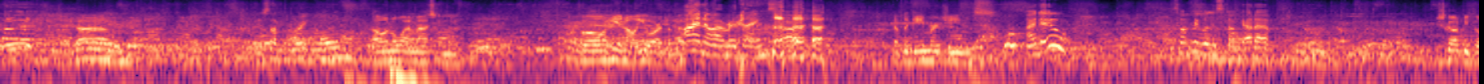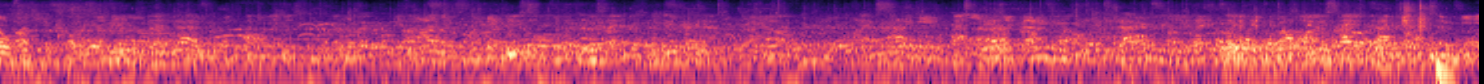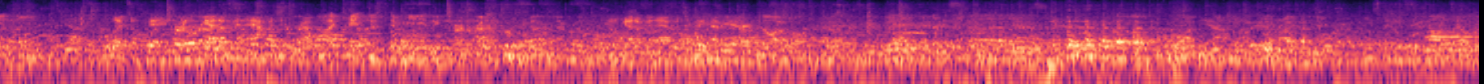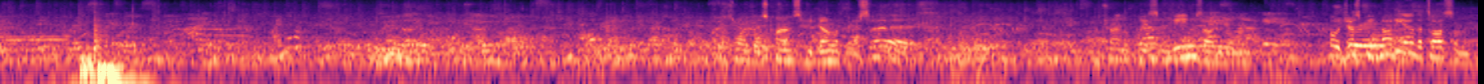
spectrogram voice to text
Um, is that the right call? I don't know why I'm asking you. Well, you know, you are the best. I know everything, so Got the gamer genes. I do. Some people just don't get it. You just gotta be built with it. Okay, you'll get them in amateur round. I can't just immediately turn around. You'll get them in amateur. No, I won't. I just want those cons to be done with their set. I'm trying to play some games on you. Oh, just be naughty? Yeah, that's awesome.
